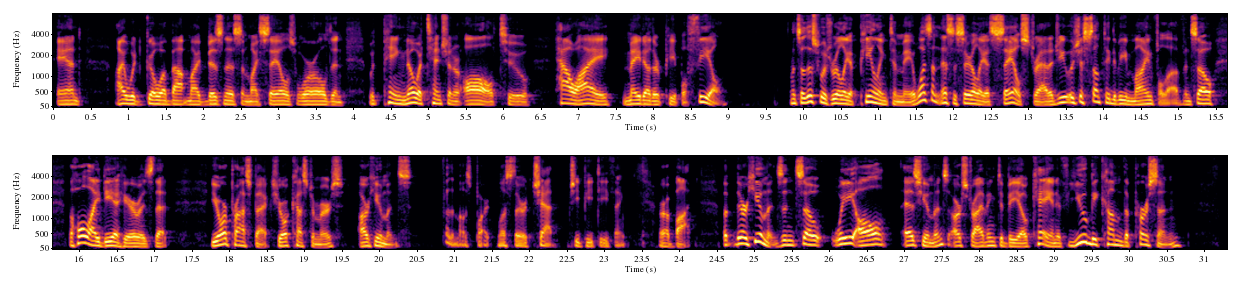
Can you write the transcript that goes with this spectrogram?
And I would go about my business and my sales world and with paying no attention at all to how I made other people feel. And so this was really appealing to me. It wasn't necessarily a sales strategy, it was just something to be mindful of. And so the whole idea here is that your prospects, your customers are humans for the most part, unless they're a chat GPT thing or a bot. But they're humans. And so we all, as humans, are striving to be okay. And if you become the person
